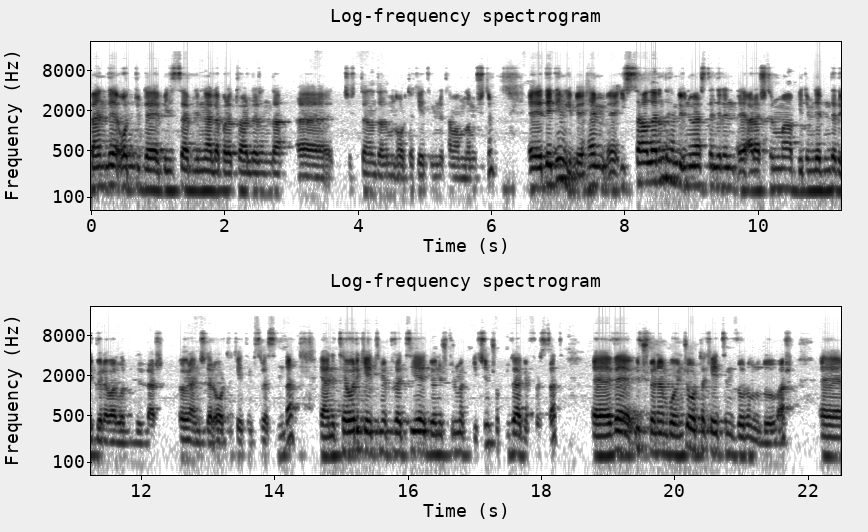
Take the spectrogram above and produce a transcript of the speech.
ben de ODTÜ'de Bilgisayar Bilimler Laboratuvarlarında e, çift ana dalımın ortak eğitimini tamamlamıştım. E, dediğim gibi hem e, iş sahalarında hem de üniversitelerin e, araştırma birimlerinde de görev alabilirler öğrenciler ortak eğitim sırasında. Yani teorik eğitimi pratiğe dönüştürmek için çok güzel bir fırsat. E, ve üç dönem boyunca ortak eğitim zorunluluğu var. E,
